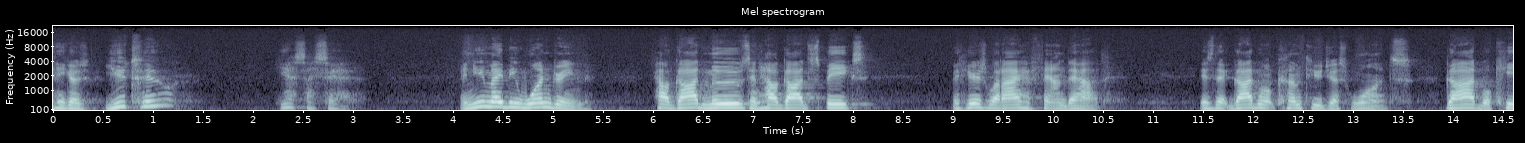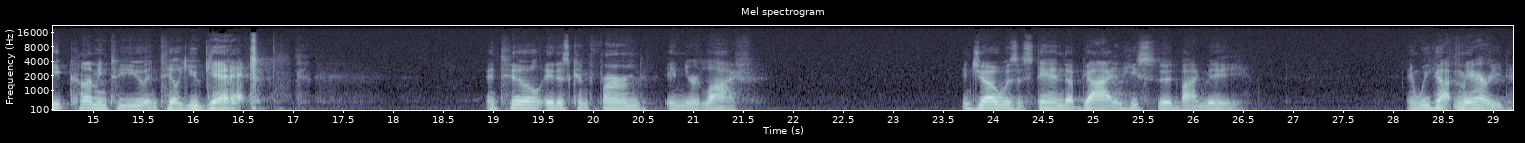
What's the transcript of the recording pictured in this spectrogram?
and he goes, You too? Yes, I said. And you may be wondering how God moves and how God speaks, but here's what I have found out is that God won't come to you just once. God will keep coming to you until you get it. until it is confirmed in your life. And Joe was a stand up guy, and he stood by me. And we got married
